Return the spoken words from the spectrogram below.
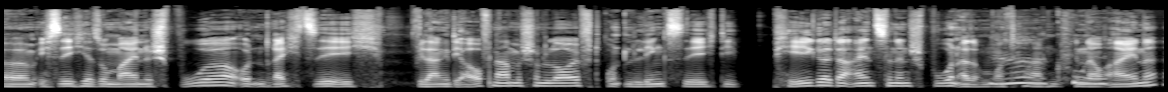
ähm, ich sehe hier so meine Spur, unten rechts sehe ich, wie lange die Aufnahme schon läuft, unten links sehe ich die Pegel der einzelnen Spuren, also momentan ah, cool. genau eine.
